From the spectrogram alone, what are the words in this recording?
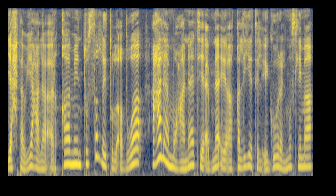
يحتوي على أرقام تسلط الأضواء على معاناة أبناء أقلية الإيغور المسلمة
